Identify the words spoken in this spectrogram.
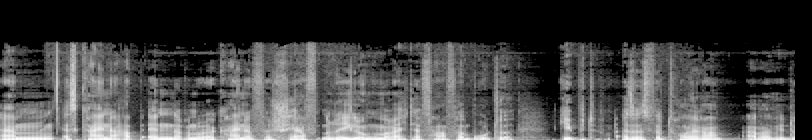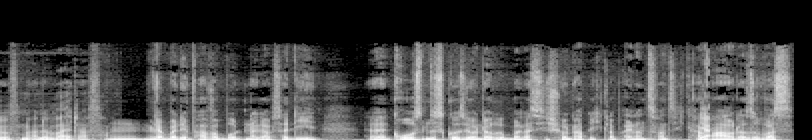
ähm, es keine abändern oder keine verschärften Regelungen im Bereich der Fahrverbote gibt. Also es wird teurer, aber wir dürfen alle weiterfahren. Hm, ja, bei den Fahrverboten, da gab es ja die äh, großen Diskussionen darüber, dass sie schon ab, ich glaube, 21 km/h ja. oder sowas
